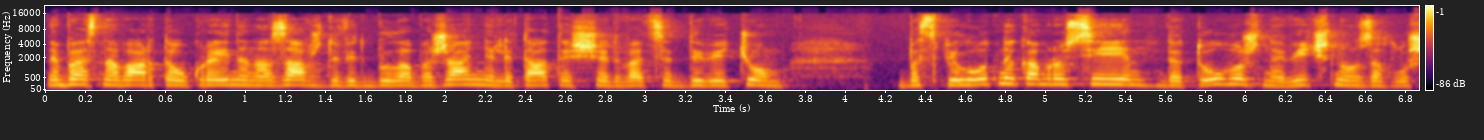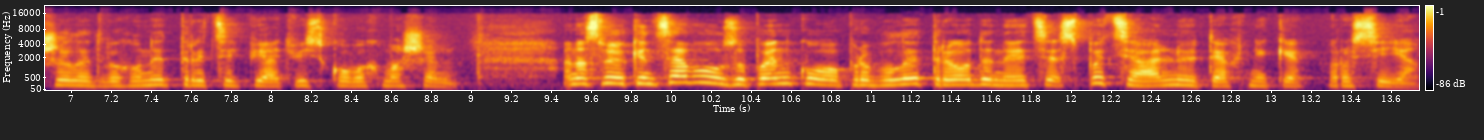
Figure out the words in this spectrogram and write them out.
Небесна варта України назавжди відбила бажання літати ще 29 безпілотникам Росії. До того ж, навічно заглушили двигуни 35 військових машин. А на свою кінцеву зупинку прибули три одиниці спеціальної техніки росіян.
